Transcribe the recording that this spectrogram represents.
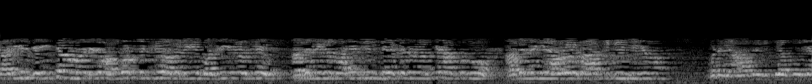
കളിയിൽ ജയിക്കാൻ വേണ്ടി മമ്പുറത്തേക്ക് അതല്ലെങ്കിൽ പതികൾക്ക് അതല്ലെങ്കിൽ വൈദ്യുതി ദേശം നടത്തിയാക്കുന്നു അതല്ലെങ്കിൽ അവരെ പ്രാർത്ഥിക്കുകയും ചെയ്യുന്നു. ഇവിടെ യാതൊരു വ്യത്യാസമില്ല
